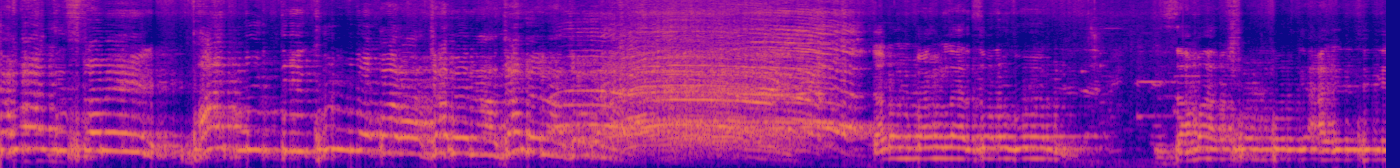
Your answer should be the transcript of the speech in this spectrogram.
জামাত ইসলামের ভাবমূর্তি ক্ষুণ্ণ করা যাবে না যাবে না যাবে না। কারণ বাংলার জনগণ জামাত সম্পর্কে আগে থেকে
